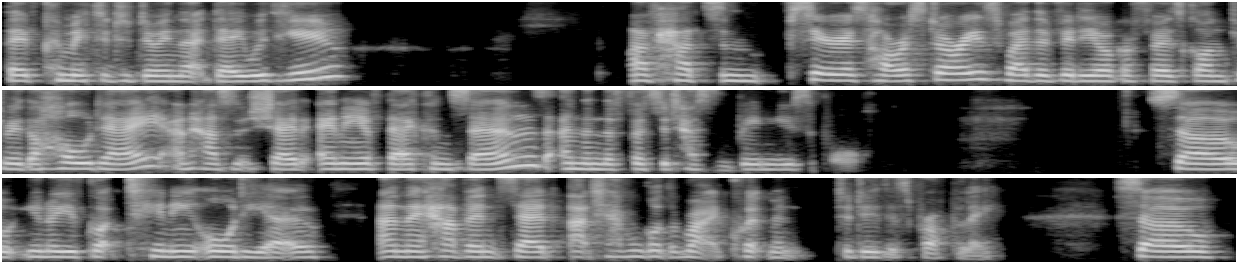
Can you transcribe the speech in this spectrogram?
they've committed to doing that day with you. I've had some serious horror stories where the videographer has gone through the whole day and hasn't shared any of their concerns, and then the footage hasn't been usable. So, you know, you've got tinny audio and they haven't said actually I haven't got the right equipment to do this properly so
